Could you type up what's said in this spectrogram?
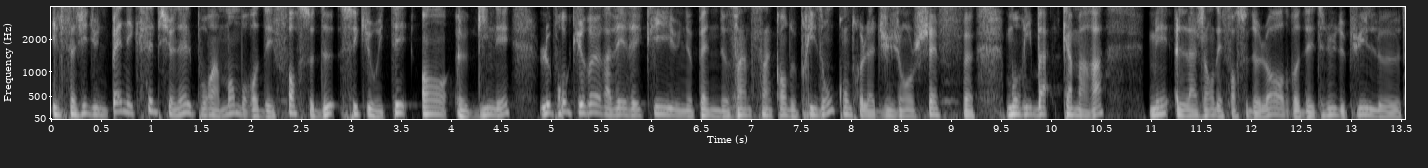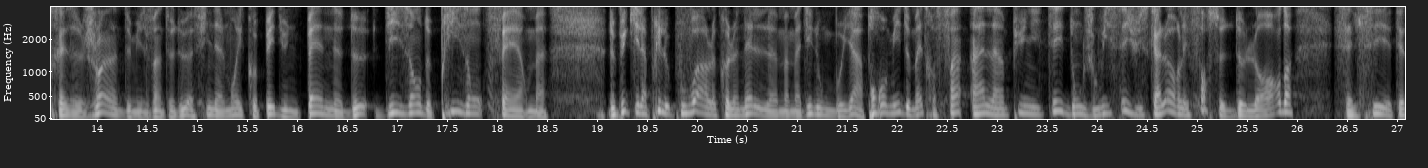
Il s'agit d'une peine exceptionnelle pour un membre des forces de sécurité en euh, Guinée. Le procureur avait requis une peine de 25 ans de prison contre l'adjudant-chef euh, Moriba Kamara, mais l'agent des forces de l'ordre détenu depuis le 13 juin 2022 a finalement écopé d'une peine de 10 ans de prison ferme. Depuis qu'il a pris le pouvoir, le colonel Mamadi Doumbouya a promis de mettre fin à l'impunité dont jouissaient jusqu'alors les forces de l'ordre. Celle-ci était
